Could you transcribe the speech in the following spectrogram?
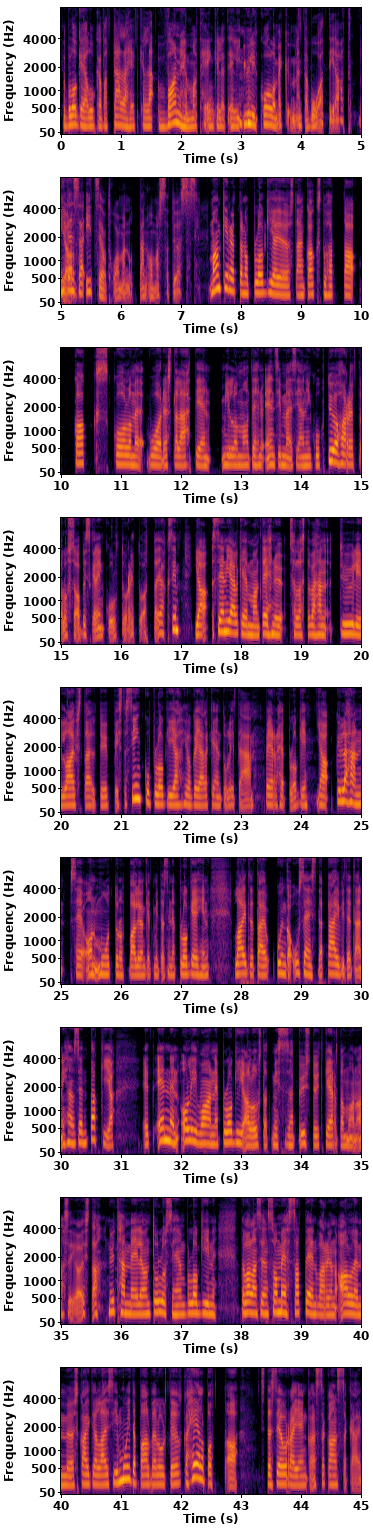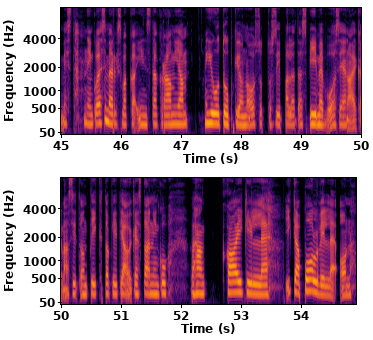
ja blogeja lukevat tällä hetkellä vanhemmat henkilöt, eli yli 30-vuotiaat. Miten Joo. sä itse oot huomannut tämän omassa työssäsi? Mä oon kirjoittanut blogia jo jostain 2000 kaksi-kolme vuodesta lähtien, milloin mä oon tehnyt ensimmäisiä niin kuin työharjoittelussa opiskelin kulttuurituottajaksi. Ja sen jälkeen mä oon tehnyt sellaista vähän tyyli lifestyle-tyyppistä sinkkublogia, jonka jälkeen tuli tämä perheblogi. Ja kyllähän se on muuttunut paljonkin, että mitä sinne blogeihin laitetaan ja kuinka usein sitä päivitetään ihan sen takia, et ennen oli vaan ne blogialustat, missä sä pystyit kertomaan asioista. Nythän meille on tullut siihen blogin tavallaan sen some-sateenvarjon alle myös kaikenlaisia muita palveluita, jotka helpottaa sitä seuraajien kanssa kanssakäymistä. Niin kuin esimerkiksi vaikka Instagram ja YouTubekin on noussut tosi paljon tässä viime vuosien aikana. Sitten on TikTokit ja oikeastaan niin kuin vähän kaikille ikäpolville on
